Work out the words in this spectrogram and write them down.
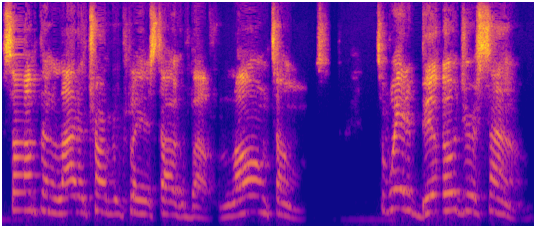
something a lot of trumpet players talk about long tones it's a way to build your sound.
